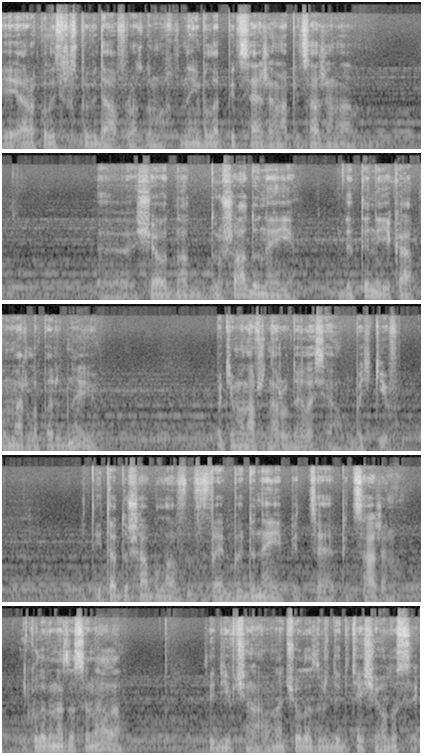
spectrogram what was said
я колись розповідав в роздумах, в неї була підсаджена, підсаджена е, ще одна душа до неї, дитини, яка померла перед нею. Потім вона вже народилася у батьків. І та душа була в, якби до неї під, е, підсаджена. І коли вона засинала, ця дівчина, вона чула завжди дитячі голоси.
